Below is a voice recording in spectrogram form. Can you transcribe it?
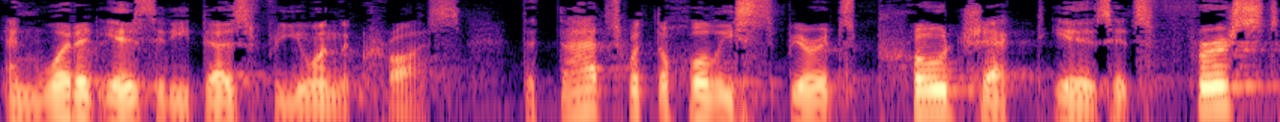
and what it is that he does for you on the cross. That that's what the Holy Spirit's project is. Its first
